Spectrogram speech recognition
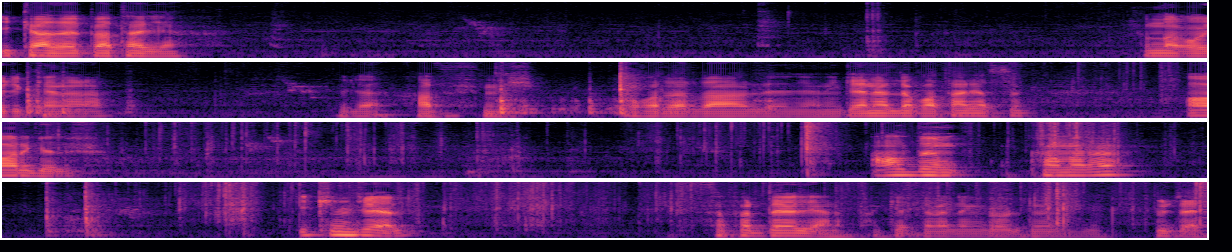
2 adet batarya. Şunu da koyduk kenara. Böyle hafifmiş. O kadar da ağır değil yani. Genelde bataryası ağır gelir. Aldığım kamera ikinci el. Sıfır değil yani paketlemeden gördüğünüz. Güzel.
